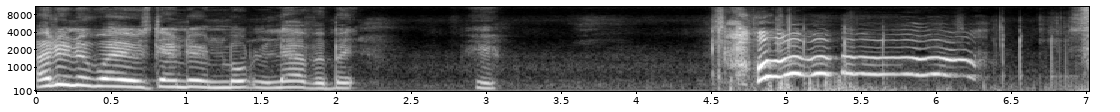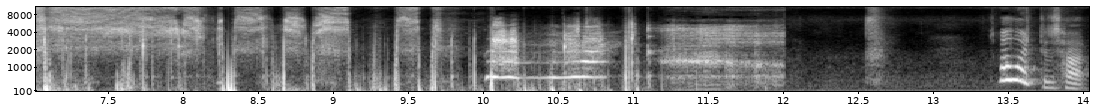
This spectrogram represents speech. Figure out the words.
I don't know why I was down there in molten lava, but... Yeah. I like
